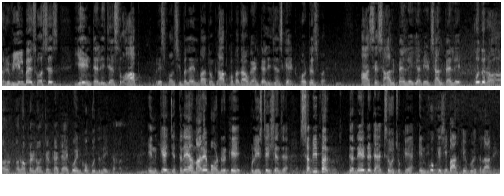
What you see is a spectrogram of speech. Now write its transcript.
reveal my sources ये इंटेलिजेंस तो आप रिस्पॉन्सिबल है इन बातों का। आपको पता होगा इंटेलिजेंस के हेडक्वार्टर्स पर। आज से साल पहले या डेढ़ साल पहले खुद रॉकेट लॉन्चर का अटैक हो इनको खुद नहीं था पता। इनके जितने हमारे बॉर्डर के पुलिस स्टेशन है, सभी पर ग्रेनेड अटैक्स हो चुके हैं। इनको किसी बात की कोई इतला नहीं।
